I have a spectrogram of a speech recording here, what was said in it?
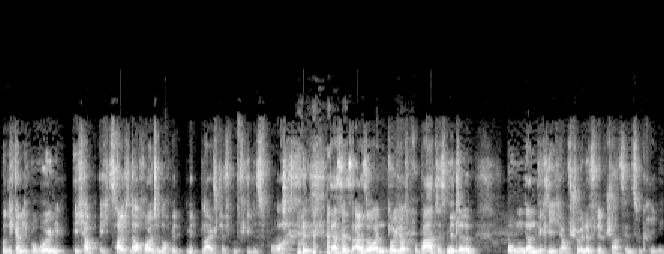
und ich kann dich beruhigen, ich, hab, ich zeichne auch heute noch mit, mit Bleistiften vieles vor. das ist also ein durchaus probates Mittel, um dann wirklich auch schöne Flipcharts hinzukriegen.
